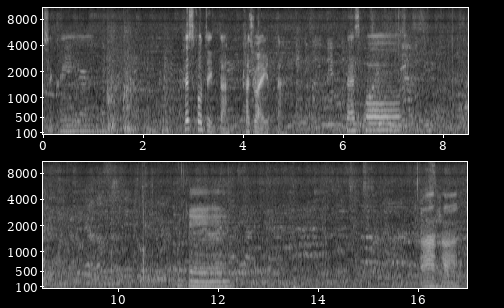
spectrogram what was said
체크인 패스포트 있다. 가져와야겠다. 패스포트 오케이. 아하.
